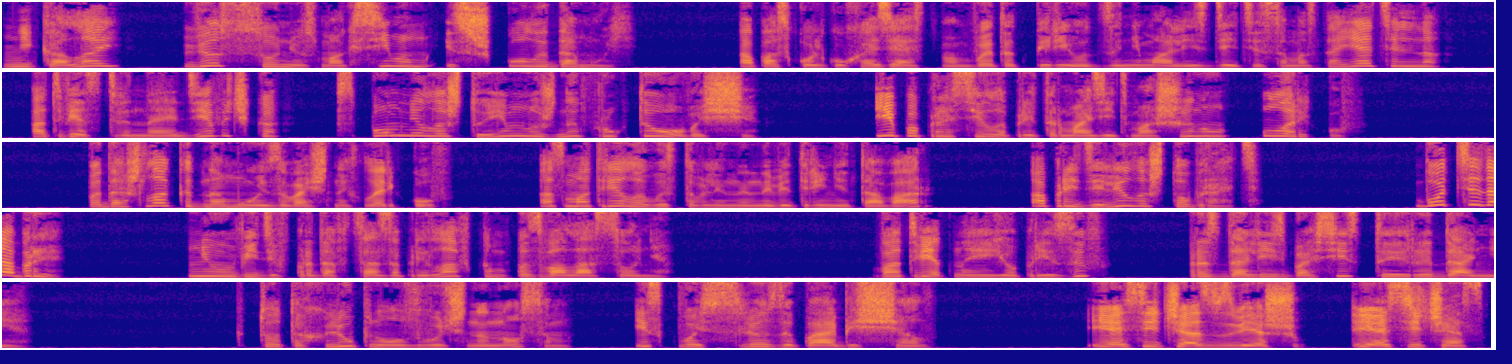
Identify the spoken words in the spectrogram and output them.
Николай вез Соню с Максимом из школы домой. А поскольку хозяйством в этот период занимались дети самостоятельно, ответственная девочка вспомнила, что им нужны фрукты и овощи, и попросила притормозить машину у ларьков. Подошла к одному из овощных ларьков, осмотрела выставленный на витрине товар, определила, что брать. «Будьте добры!» Не увидев продавца за прилавком, позвала Соня. В ответ на ее призыв раздались басистые рыдания. Кто-то хлюпнул звучно носом и сквозь слезы пообещал. «Я сейчас взвешу! Я сейчас!»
